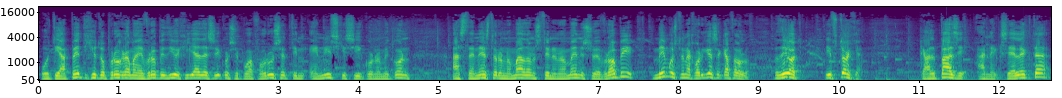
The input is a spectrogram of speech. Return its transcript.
Ότι απέτυχε το πρόγραμμα Ευρώπη 2020 Που αφορούσε την ενίσχυση οικονομικών ασθενέστερων ομάδων στην Ενωμένη σου Ευρώπη Μη μου στεναχωριέσαι καθόλου. Διότι η φτώχεια καλπάζει ανεξέλεκτα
